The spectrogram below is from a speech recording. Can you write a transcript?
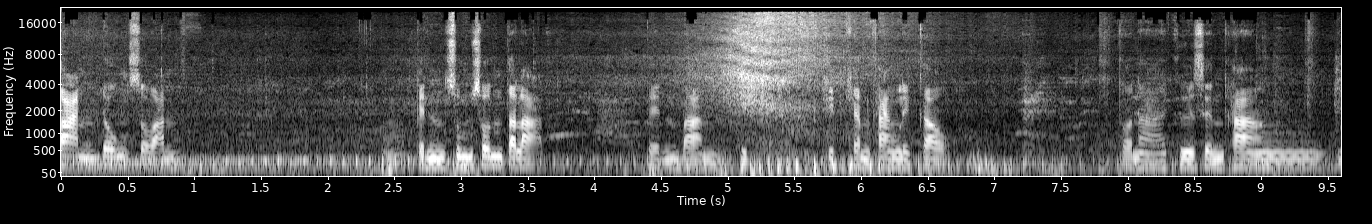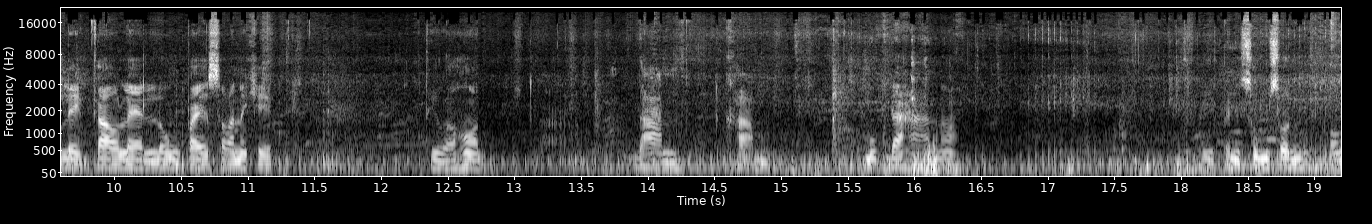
บ้านดงสวรรค์เป็นชุมชนตลาด เป็นบ้านติดติดแคมป์ทางเลขเก้าตัวหนาคือเส้นทางเลขเก้าแลนลงไปสวรรณเขต ถือว่าฮอดด่านขามมุกดาหารเนาะนี่เป็นชุมชนของ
